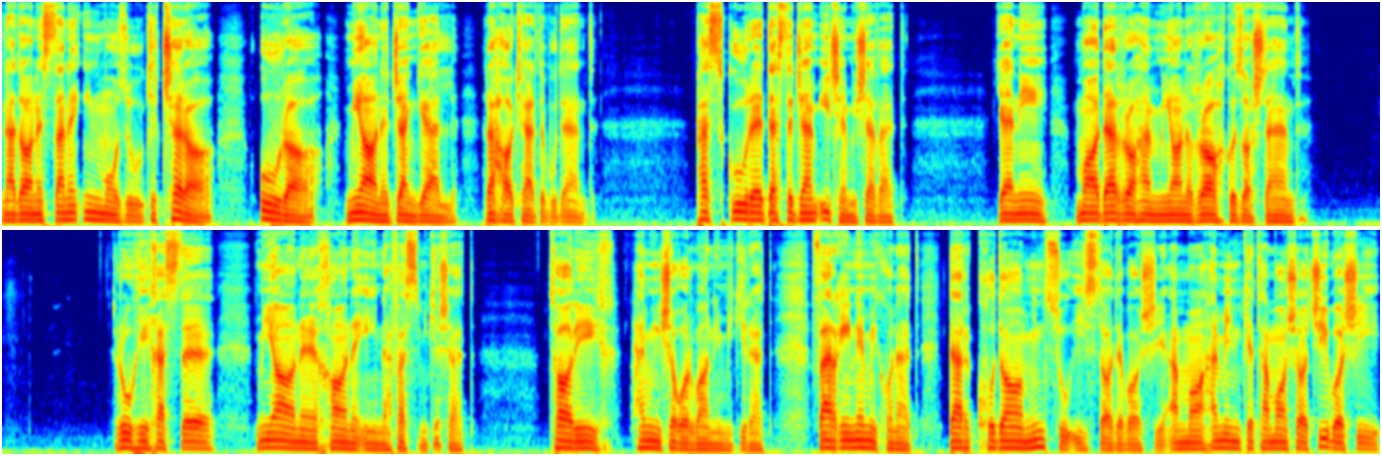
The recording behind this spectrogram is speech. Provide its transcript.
ندانستن این موضوع که چرا او را میان جنگل رها کرده بودند. پس گور دست جمعی چه می شود؟ یعنی مادر را هم میان راه گذاشتند؟ روحی خسته میان خانه ای نفس می کشد. تاریخ همیشه قربانی می‌گیرد فرقی نمی کند در کدامین سو ایستاده باشی اما همین که تماشاچی باشی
